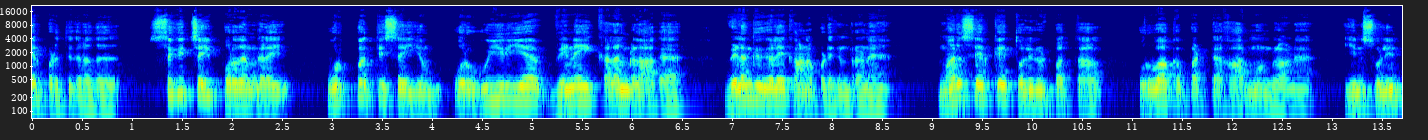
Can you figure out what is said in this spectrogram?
ஏற்படுத்துகிறது. சிகிச்சை புரதங்களை உற்பத்தி செய்யும் ஒரு உயிரிய வினை கலன்களாக விலங்குகளே காணப்படுகின்றன. மறுசேர்க்கை தொழில்நுட்பத்தால் உருவாக்கப்பட்ட ஹார்மோன்களான இன்சுலின்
